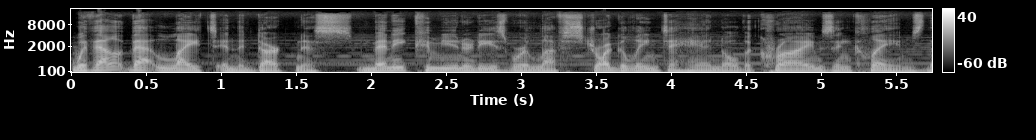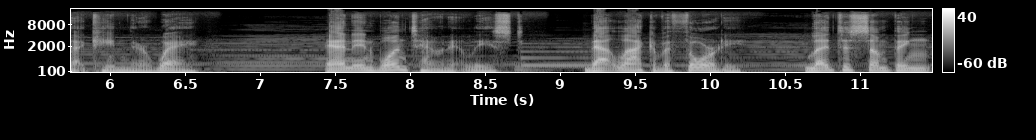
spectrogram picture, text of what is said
Without that light in the darkness, many communities were left struggling to handle the crimes and claims that came their way. And in one town, at least, that lack of authority led to something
